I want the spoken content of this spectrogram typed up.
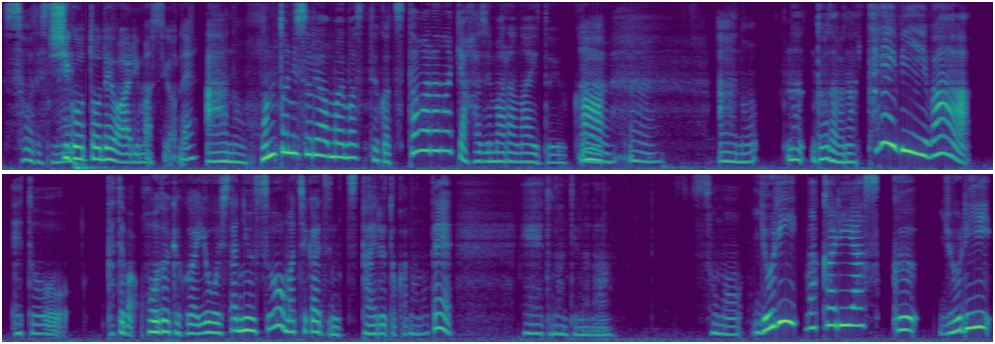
そうですね。仕事ではありますよね。あの本当にそれは思います。というか伝わらなきゃ始まらないというか、うんうん。あのなどうだろうな。テレビはえっと例えば報道局が用意したニュースを間違えずに伝えるとかなのでえっ、となんていうんだな。そのより分かりやすくより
